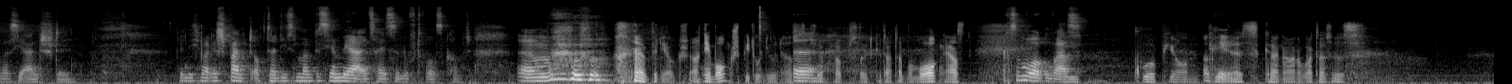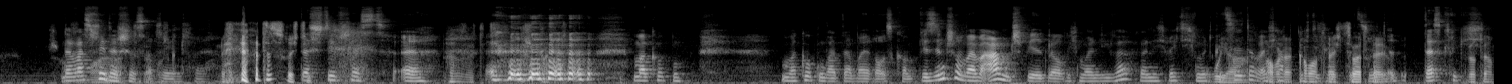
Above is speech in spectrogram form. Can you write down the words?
was sie anstellen. bin ich mal gespannt, ob da diesmal ein bisschen mehr als heiße Luft rauskommt. Ähm. bin ich auch gespannt. Ach nee, morgen spielt Union erst. Äh. Ich habe es heute gedacht, aber morgen erst. Achso, morgen war es. Kurpion okay. PS, keine Ahnung, was das ist. Da was Finnisches auf jeden Fall. ja, das ist richtig. Das steht fest. Äh. mal gucken. Mal gucken, was dabei rauskommt. Wir sind schon beim Abendspiel, glaube ich, mein Lieber, wenn ich richtig mitgezählt oh ja, habe. Aber da kann man vielleicht zwei, drei. Das kriege ich. Wird er,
